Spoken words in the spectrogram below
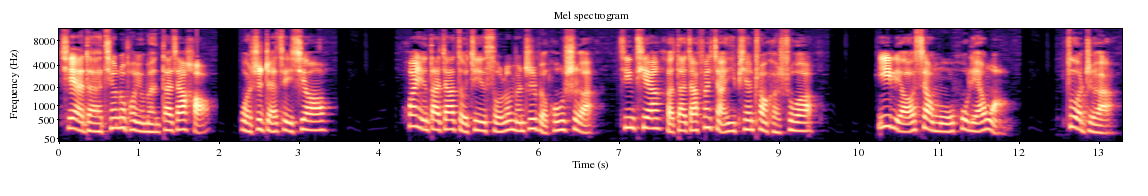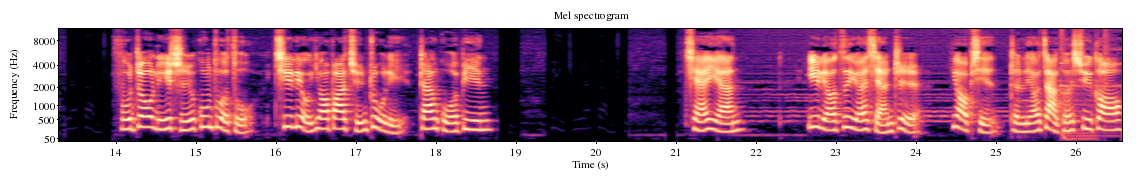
亲爱的听众朋友们，大家好，我是翟翠霄，欢迎大家走进所罗门资本公社。今天和大家分享一篇创客说《医疗项目互联网》，作者：福州临时工作组七六幺八群助理詹国斌。前言：医疗资源闲置，药品、诊疗价格虚高，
